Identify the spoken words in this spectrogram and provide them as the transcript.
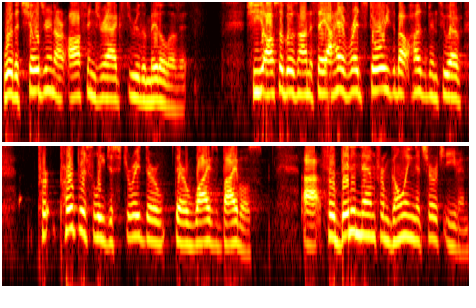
where the children are often dragged through the middle of it. She also goes on to say, I have read stories about husbands who have pur- purposely destroyed their, their wives' Bibles, uh, forbidden them from going to church even.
